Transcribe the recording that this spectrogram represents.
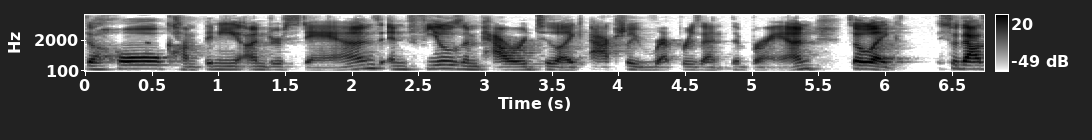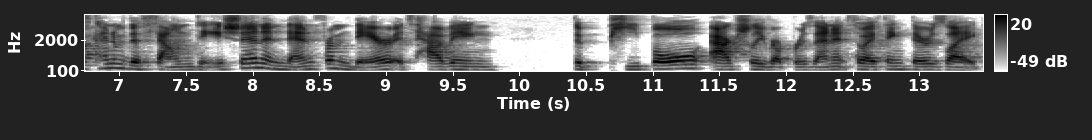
the whole company understands and feels empowered to like actually represent the brand. So like so that's kind of the foundation and then from there it's having the people actually represent it. So I think there's like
